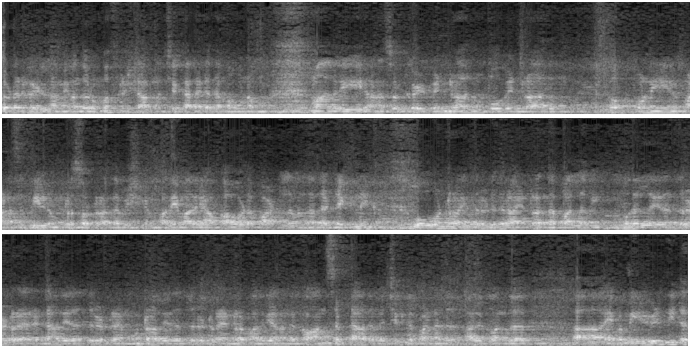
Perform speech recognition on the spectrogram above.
தொடர்கள் எல்லாமே வந்து ரொம்ப ஃப்ரெஷ்ஷாக இருந்துச்சு. கலகத மௌனம் மாதிரியான சொற்கள் வென்றாலும் போ வென்றாலும் பொண்ணை மனசு தீடும்ன்ற சொல்ற அந்த விஷயம். அதே மாதிரி அப்பாவோட பாட்டில் வந்து அந்த டெக்னிக் ஒவ்வொன்றாய் திருடுகிறாய்ன்ற அந்த பல்லவி முதல்ல எதை திருடுறேன் ரெண்டாவது எதை திருடுறேன் மூன்றாவது எதை திருடுறேன்ற மாதிரியான அந்த கான்செப்டாக அதை வச்சுக்கிட்டு பண்ணது. அதுக்கு வந்து எப்பவுமே எழுதிட்டு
